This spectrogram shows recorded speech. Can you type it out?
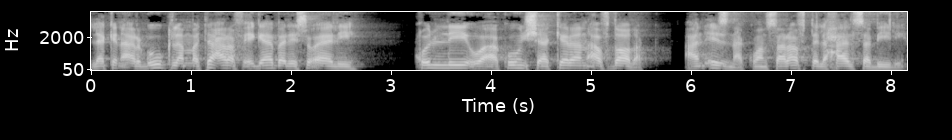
لكن أرجوك لما تعرف إجابة لسؤالي قل لي وأكون شاكرا أفضالك عن إذنك وانصرفت لحال سبيلي.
